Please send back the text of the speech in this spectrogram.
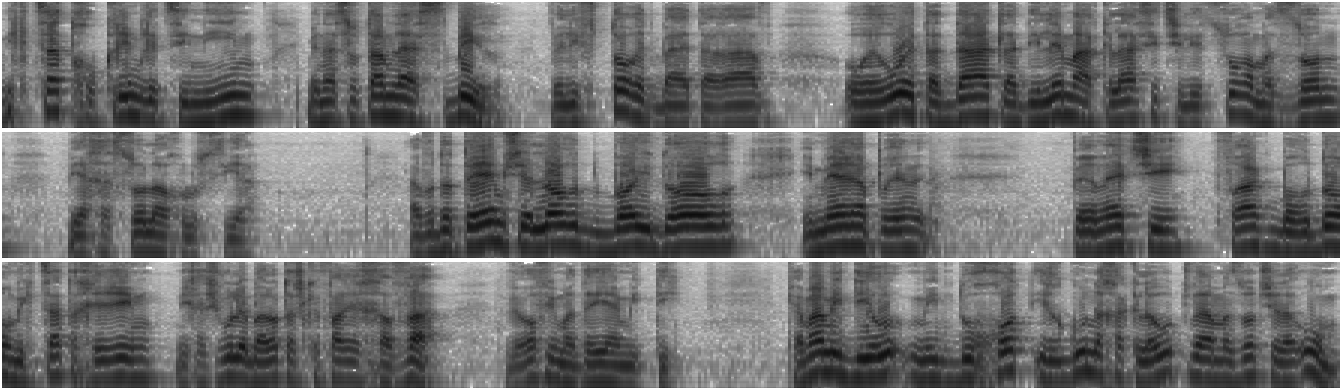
מקצת חוקרים רציניים, בנסותם להסביר ולפתור את בעיית הרעב, עוררו את הדעת לדילמה הקלאסית של ייצור המזון ביחסו לאוכלוסייה. עבודותיהם של לורד בויד אור, אימרה פרנצ'י, פרנק בורדו ומקצת אחרים נחשבו לבעלות השקפה רחבה ואופי מדעי אמיתי. כמה מדוחות ארגון החקלאות והמזון של האו"ם,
